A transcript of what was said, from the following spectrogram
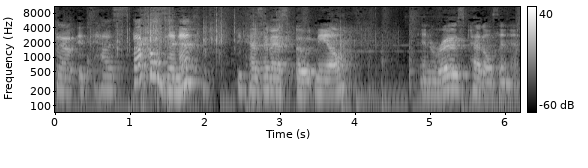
So it has speckles in it because it has oatmeal and rose petals in it.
